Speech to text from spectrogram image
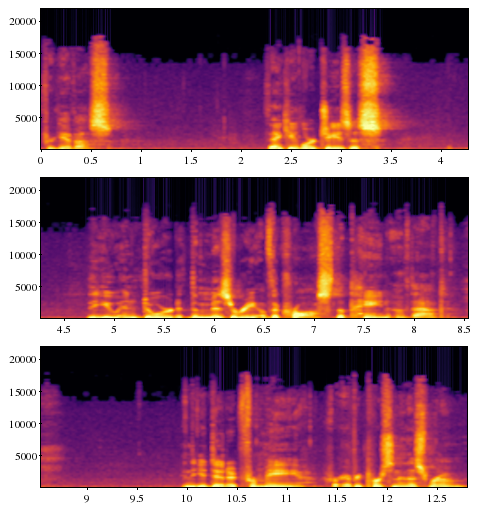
Forgive us. Thank you, Lord Jesus, that you endured the misery of the cross, the pain of that, and that you did it for me, for every person in this room.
